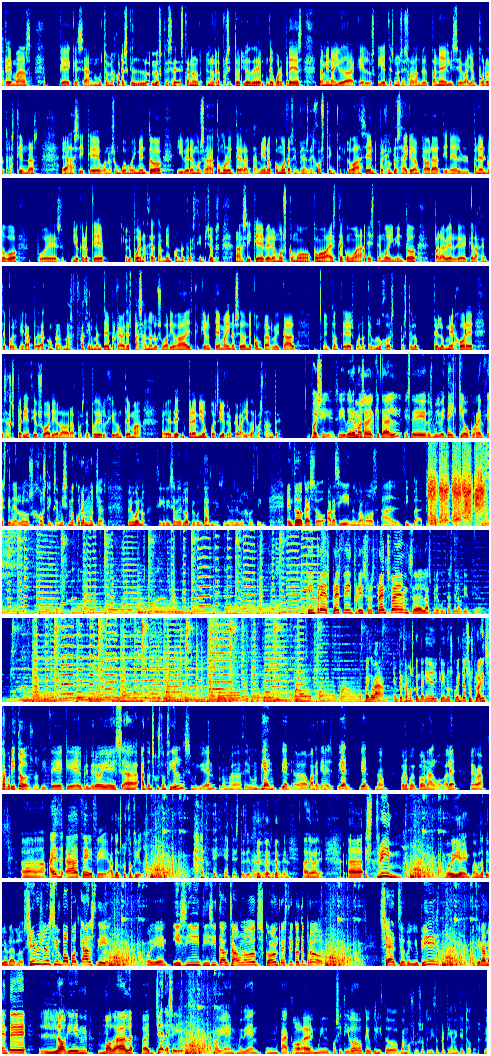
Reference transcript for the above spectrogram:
temas que, sean mucho mejores que los que están en el, repositorio de, WordPress. También ayuda a que los clientes no se salgan del panel y se vayan por otras tiendas. Eh, así que, bueno, es un buen movimiento y veremos a cómo lo integran también o cómo otras empresas de hosting lo hacen. Por ejemplo, SiteGround, que ahora tiene el panel nuevo, pues yo creo que lo pueden hacer también con otras theme shops. Así que veremos cómo, cómo va este, cómo va este movimiento para ver que, la gente, pues mira, pueda comprar más fácilmente. Porque a veces pasa, ¿no? El usuario, ah, es que quiero un tema y no sé dónde comprarlo y tal. Entonces, bueno, que Bluehost pues te lo te lo mejore esa experiencia usuaria a la hora pues de poder elegir un tema eh, de premium, pues yo creo que va a ayudar bastante. Pues sí, sí, veremos a ver qué tal este 2020 y qué ocurrencias tienen los hostings. A mí se me ocurren muchas, pero bueno, si queréis saberlo, preguntadme, señores de los hostings. En todo caso, ahora sí, nos vamos al feedback. Feedpress, Pressfeed, Freeze, Friends, Friends, eh, las preguntas de la audiencia. Venga, va. Empezamos con Daniel, que nos cuenta sus plugins favoritos. Nos dice que el primero es uh, Advanced Custom Fields. Muy bien. Vamos a hacer un... Bien, bien. Uh, Juan, ¿qué tienes? Bien, bien, ¿no? Bueno, pues pon algo, ¿vale? Venga, va. Uh, ACF, Advanced Custom Fields. este es el primero que vamos a poner. Vale, vale. stream. Muy bien, vamos a celebrarlo. Seriously Simple Podcasting. Muy bien. Easy Digital Downloads con Restrict Content Pro. Search WP y finalmente Login Modal Genesis. Muy bien, muy bien. Un pack muy, muy positivo que utilizo, vamos, los utilizo prácticamente todos.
